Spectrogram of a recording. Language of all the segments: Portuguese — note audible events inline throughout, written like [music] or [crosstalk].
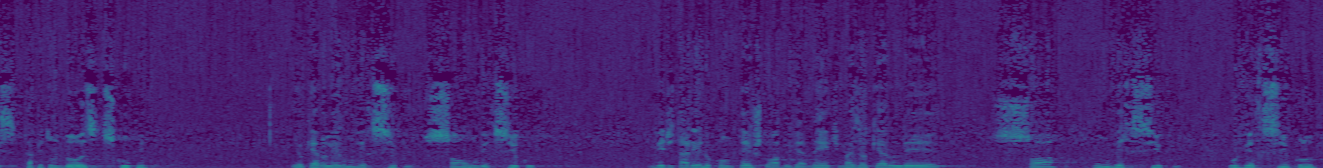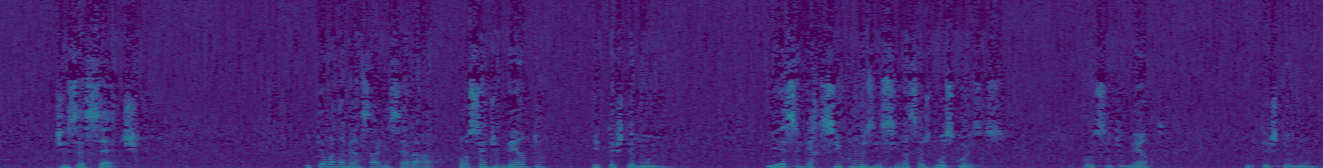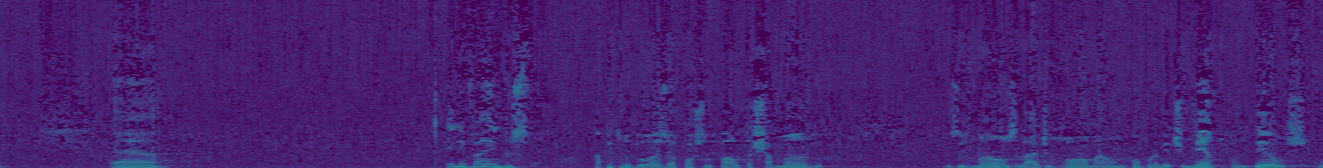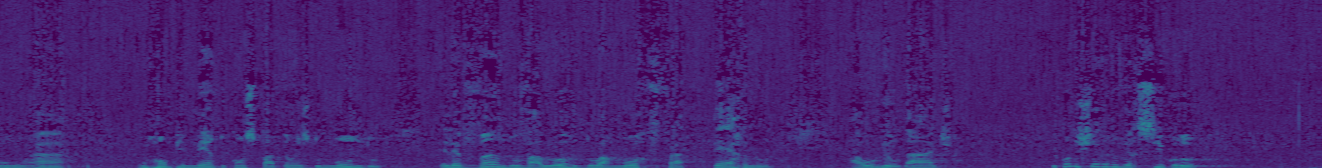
16, capítulo 12, desculpem. Eu quero ler um versículo, só um versículo. Meditarei no contexto, obviamente, mas eu quero ler só um versículo, o versículo 17. O tema da mensagem será procedimento e testemunho. E esse versículo nos ensina essas duas coisas: o procedimento e o testemunho. É, ele vai nos. Capítulo 12, o apóstolo Paulo está chamando os irmãos lá de Roma a um comprometimento com Deus, com a, um rompimento com os padrões do mundo, elevando o valor do amor fraterno, a humildade. E quando chega no versículo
